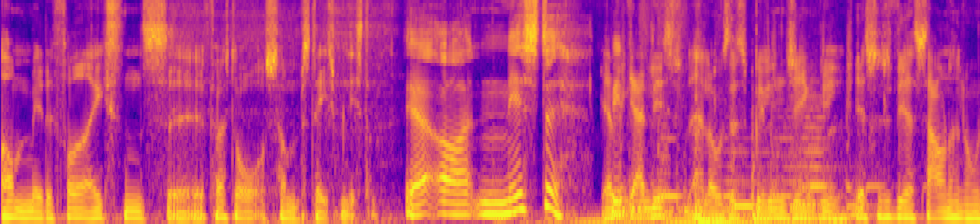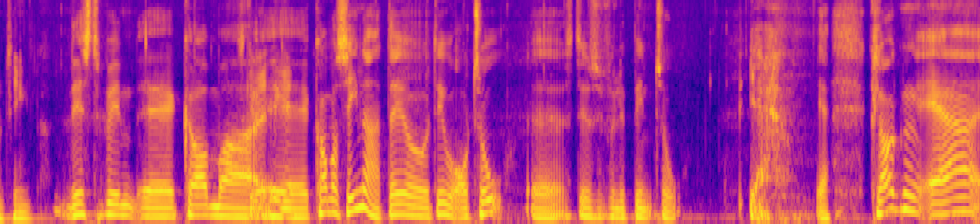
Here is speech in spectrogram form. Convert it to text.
Om Mette Frederiksens øh, første år som statsminister. Ja, og næste Jeg vil bind, gerne lige have lov til at spille en jingle. Jeg synes, vi har savnet nogle jingler. næste bind øh, kommer, øh, kommer senere. Det er, jo, det er jo år to. Øh, så det er jo selvfølgelig bind to. Ja. Ja. Klokken er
